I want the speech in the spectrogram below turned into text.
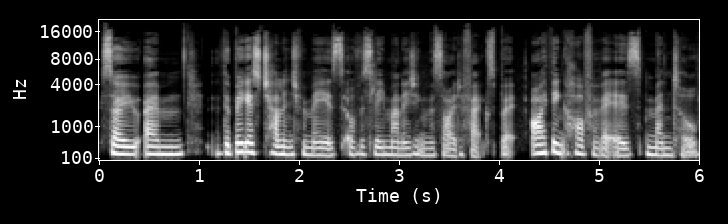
So um, the biggest challenge for me is obviously managing the side effects, but I think half of it is mental,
